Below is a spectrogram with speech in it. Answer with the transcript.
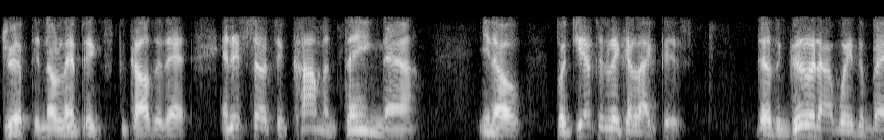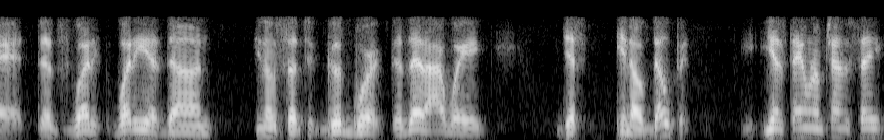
stripped in the Olympics because of that, and it's such a common thing now. You know, but you have to look at it like this: does the good outweigh the bad? Does what what he has done, you know, such a good work, does that outweigh just you know doping. You understand what I'm trying to say?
